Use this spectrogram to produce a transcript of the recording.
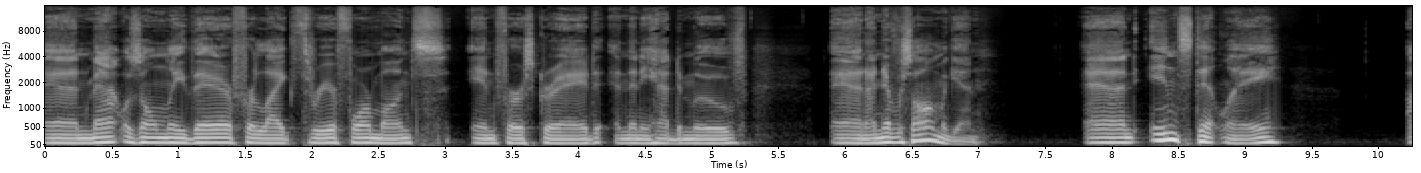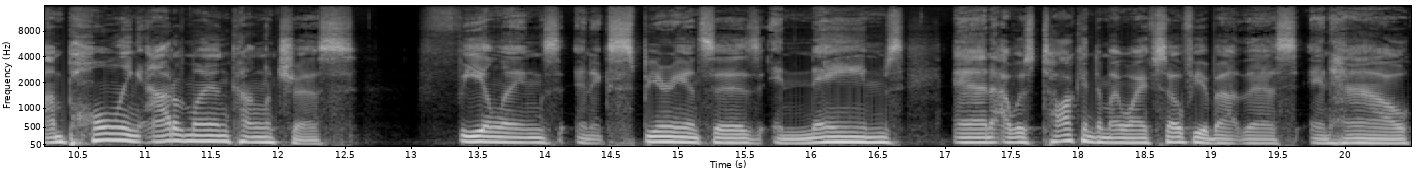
and Matt was only there for like three or four months in first grade, and then he had to move, and I never saw him again. And instantly, I'm pulling out of my unconscious feelings and experiences and names. And I was talking to my wife, Sophie, about this and how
